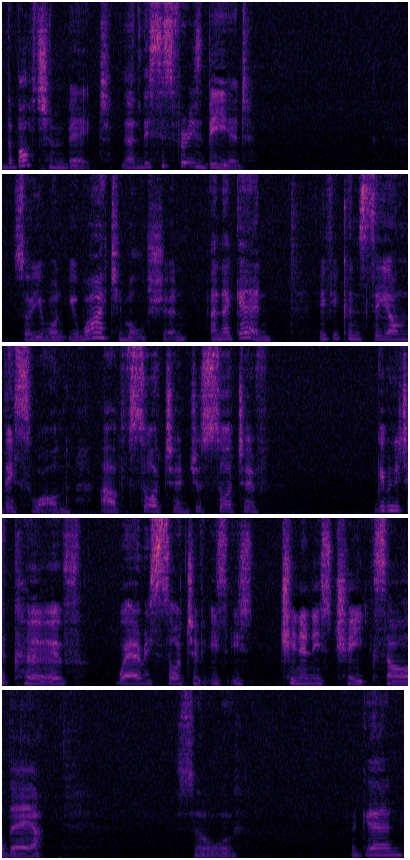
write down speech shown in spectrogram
the bottom bit. And this is for his beard. So you want your white emulsion. And again, if you can see on this one, I've sort of just sort of given it a curve where his sort of his, his chin and his cheeks are there. So again,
